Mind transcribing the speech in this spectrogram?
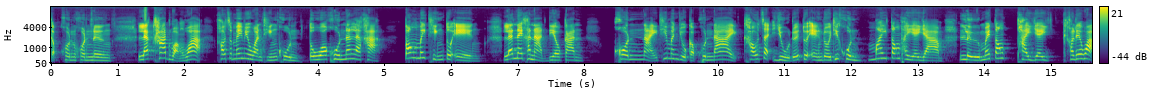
กับคนคนหนึ่งและคาดหวังว่าเขาจะไม่มีวันทิ้งคุณ ตัวคุณนั่นแหละค่ะ ต้องไม่ทิ้งตัวเอง และในขนาดเดียวกัน คนไหนที่มันอยู่กับคุณได้ เขาจะอยู่ด้วยตัวเองโดยที่คุณไม่ต้องพยายาม หรือไม่ต้องพยายเขาเรียกว่า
